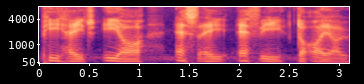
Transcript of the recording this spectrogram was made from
P H E R S A F E.io.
